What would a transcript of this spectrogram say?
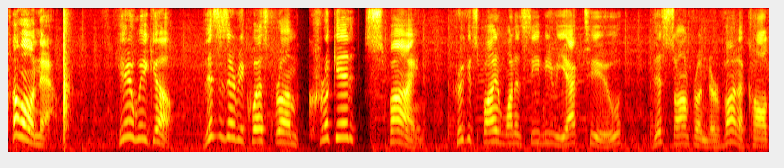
Come on now. Here we go. This is a request from Crooked Spine. Crooked Spine wanted to see me react to this song from Nirvana called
